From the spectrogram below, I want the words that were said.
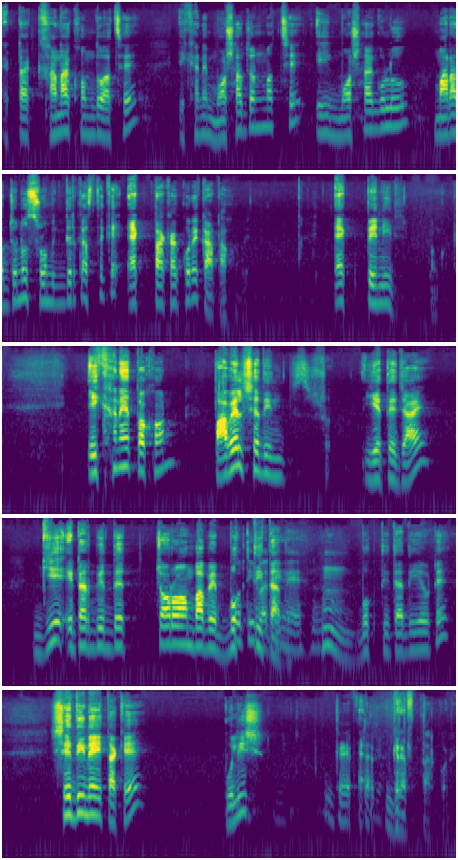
একটা খানা খন্দ আছে এখানে মশা জন্মাচ্ছে এই মশাগুলো মারার জন্য শ্রমিকদের কাছ থেকে এক টাকা করে কাটা হবে। এক পেনির এখানে তখন পাবেল সেদিন ইয়েতে যায় গিয়ে এটার বিরুদ্ধে চরমভাবে বক্তৃতা হুম। বক্তৃতা দিয়ে ওঠে। সেদিনেই তাকে পুলিশ গ্রেপ্তার গ্রেফতার করে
